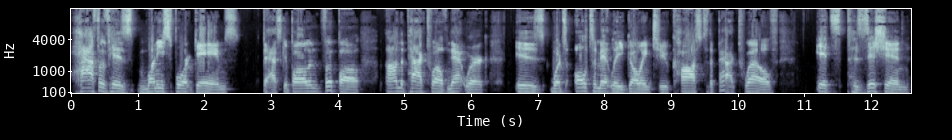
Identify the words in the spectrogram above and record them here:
half of his money sport games, basketball and football, on the Pac 12 network is what's ultimately going to cost the Pac 12 its position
